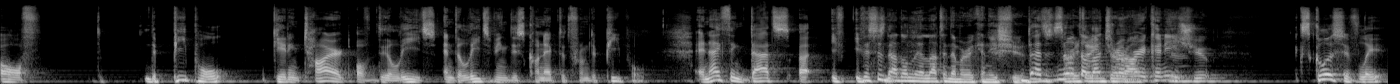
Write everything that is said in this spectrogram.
of the, the people getting tired of the elites and the elites being disconnected from the people. And I think that's uh, if, if this is not only a Latin American issue. That's Sorry not a Latin interrupt. American issue exclusively,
